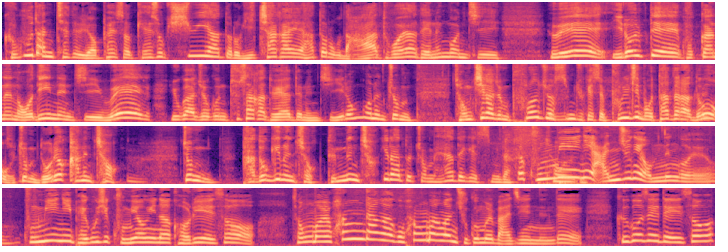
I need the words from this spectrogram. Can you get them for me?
극우 단체들 옆에서 계속 시위하도록 2차 가해 하도록 놔둬야 되는 건지 왜 이럴 때 국가는 어디 있는지 왜 유가족은 투사가 돼야 되는지 이런 거는 좀 정치가 좀 풀어줬으면 좋겠어요. 풀지 못 하더라도 그렇죠. 좀 노력하는 척. 좀 다독이는 척, 듣는 척이라도 좀 해야 되겠습니다. 그러니까 국민이 안중에 없는 거예요. 국민이 159명이나 거리에서 정말 황당하고 황망한 죽음을 맞이했는데 그것에 대해서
